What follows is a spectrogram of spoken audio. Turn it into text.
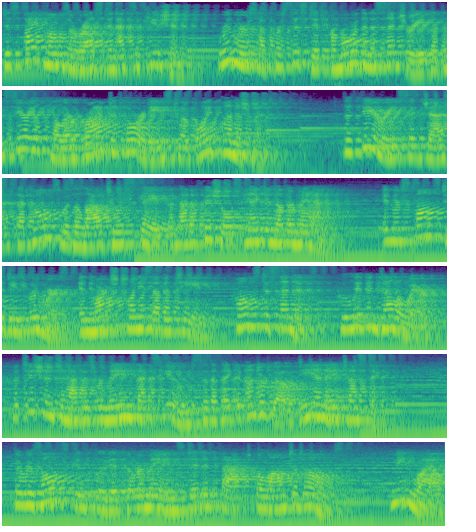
Despite Holmes' arrest and execution, rumors have persisted for more than a century that the serial killer bribed authorities to avoid punishment. The theory suggests that Holmes was allowed to escape and that officials hanged another man. In response to these rumors, in March 2017, Holmes' descendants, who live in Delaware, petitioned to have his remains exhumed so that they could undergo DNA testing. The results concluded the remains did in fact belong to Holmes. Meanwhile,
